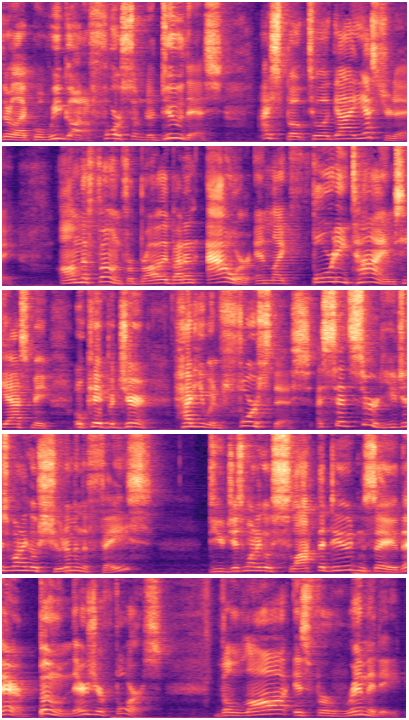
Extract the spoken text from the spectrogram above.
they're like, well, we got to force them to do this. I spoke to a guy yesterday on the phone for probably about an hour, and like 40 times he asked me, Okay, but Jarrin, how do you enforce this? I said, Sir, do you just want to go shoot him in the face? Do you just want to go slot the dude and say, There, boom, there's your force? The law is for remedy,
